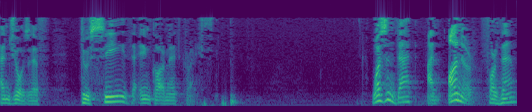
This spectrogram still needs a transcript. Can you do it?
and Joseph to see the incarnate Christ. Wasn't that an honor for them?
